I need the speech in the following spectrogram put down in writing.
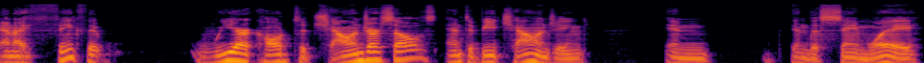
and I think that we are called to challenge ourselves and to be challenging in in the same way.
